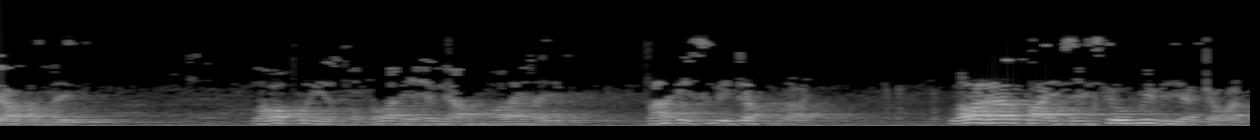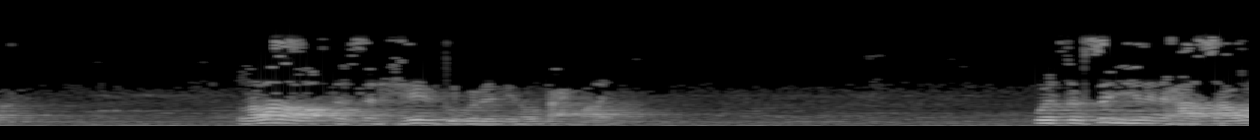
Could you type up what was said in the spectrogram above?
yaabadnayd laba kun iyo toddobadii xilli aan u malaynayo ba halkay sidii gar ku galay. Laba reer baa ishaystay wiil iyo gabadh. Labada waqtirsan xiriir gogoleed inuu dhex maray way qirsan yihiin inay haasaabo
